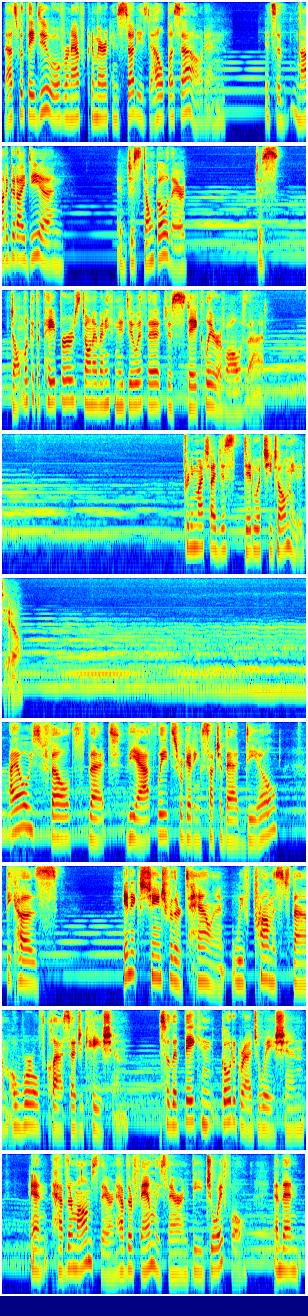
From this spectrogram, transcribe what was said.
That's what they do over in African American studies to help us out. And it's a not a good idea and just don't go there. Just don't look at the papers, don't have anything to do with it, just stay clear of all of that. Pretty much I just did what she told me to do. I always felt that the athletes were getting such a bad deal because in exchange for their talent, we've promised them a world class education so that they can go to graduation and have their moms there and have their families there and be joyful. And then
